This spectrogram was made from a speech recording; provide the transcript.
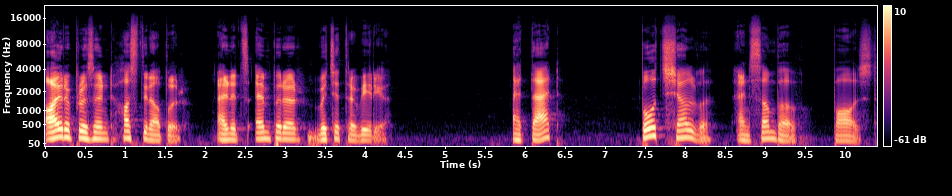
I represent Hastinapur and its emperor Vichitravirya. At that, both Shalva and Sambhav paused.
